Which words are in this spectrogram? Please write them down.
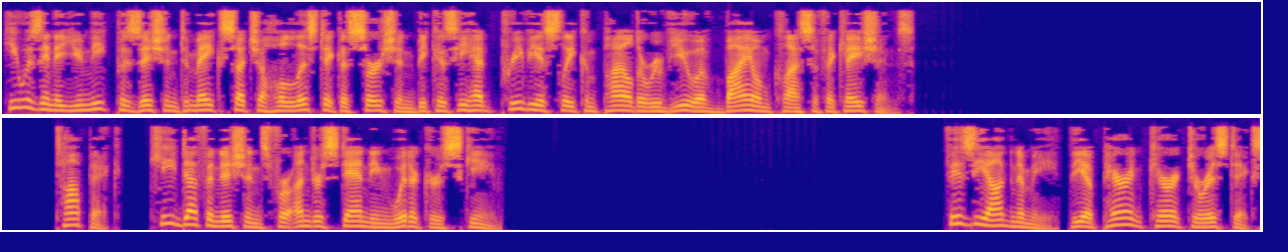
He was in a unique position to make such a holistic assertion because he had previously compiled a review of biome classifications. Key definitions for understanding Whittaker's scheme Physiognomy, the apparent characteristics,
